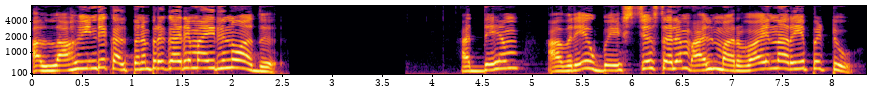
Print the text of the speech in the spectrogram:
അള്ളാഹുവിന്റെ കൽപ്പന പ്രകാരമായിരുന്നു അത്. അദ്ദേഹം അവരെ ഉപേക്ഷിച്ച സ്ഥലം അൽ മർവ എന്നറിയപ്പെട്ടു.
